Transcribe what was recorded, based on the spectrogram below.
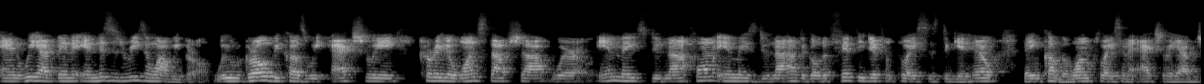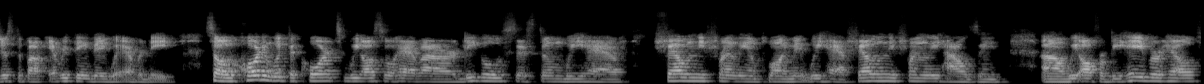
and we have been, and this is the reason why we grow. We grow because we actually create a one-stop shop where inmates do not, former inmates do not have to go to 50 different places to get help. They can come to one place and actually have just about everything they would ever need. So according with the courts, we also have our legal system. We have felony-friendly employment. We have felony-friendly housing. Uh, we offer behavior health,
